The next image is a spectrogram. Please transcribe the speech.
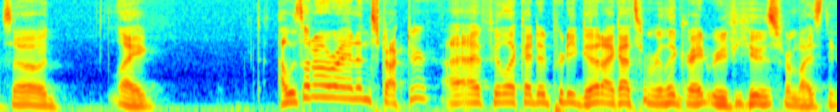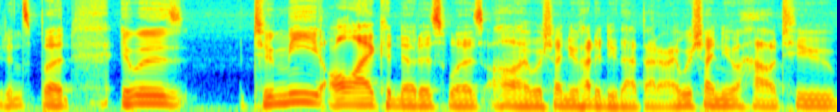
So, like, I was an all right instructor. I, I feel like I did pretty good. I got some really great reviews from my students, but it was to me all I could notice was, oh, I wish I knew how to do that better. I wish I knew how to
